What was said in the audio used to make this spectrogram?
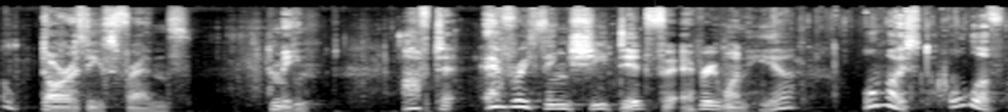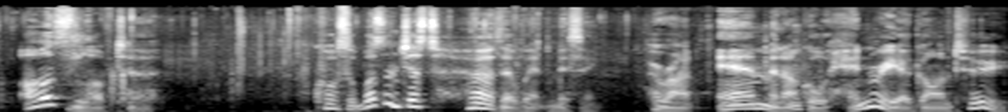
Oh, Dorothy's friends. I mean, after everything she did for everyone here, almost all of Oz loved her. Of course, it wasn't just her that went missing. Her Aunt Em and Uncle Henry are gone too.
